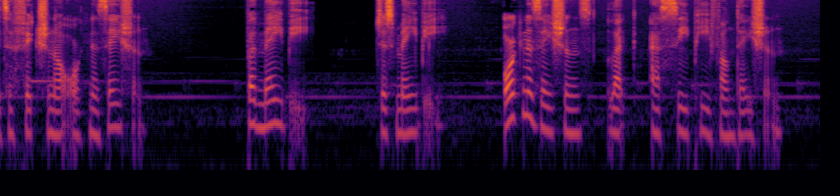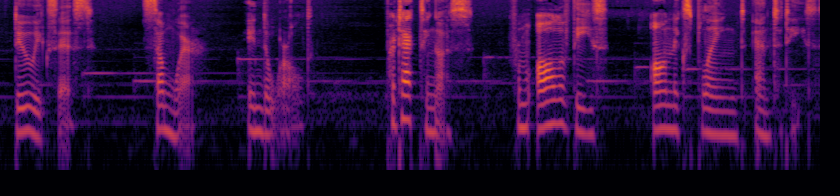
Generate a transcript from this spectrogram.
it's a fictional organization. But maybe, just maybe, organizations like SCP Foundation do exist somewhere in the world, protecting us from all of these unexplained entities.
